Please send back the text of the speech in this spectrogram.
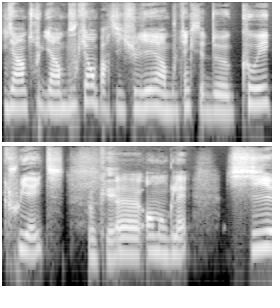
Il y a un truc, il y a un bouquin en particulier, un bouquin qui est de Coe Create en anglais, qui,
